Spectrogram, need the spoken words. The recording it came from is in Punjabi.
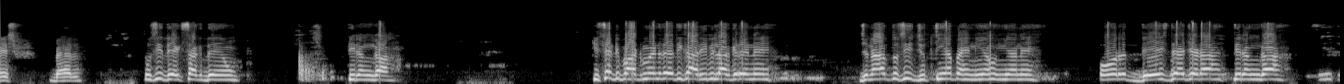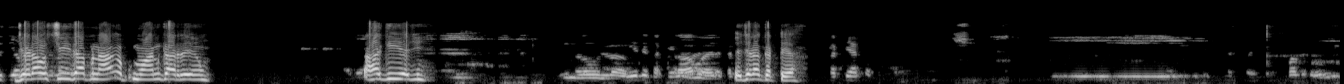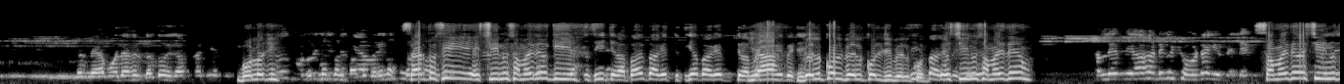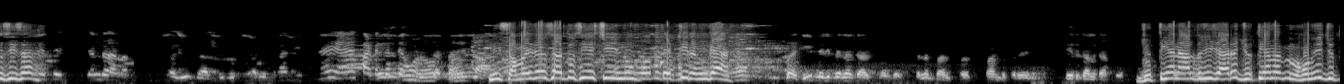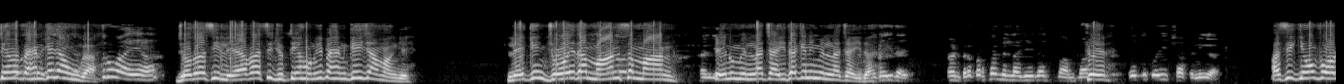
ਰਮੇਸ਼ ਬਹਿਲ। ਤੁਸੀਂ ਦੇਖ ਸਕਦੇ ਹੋ, ਤਿਰੰਗਾ। ਕਿਸੇ ਡਿਪਾਰਟਮੈਂਟ ਦੇ ਅਧਿਕਾਰੀ ਵੀ ਲੱਗ ਰਹੇ ਨੇ। ਜਨਾਬ, ਤੁਸੀਂ ਜੁੱਤੀਆਂ ਪਹਿਨੀਆਂ ਹੋਈਆਂ ਨੇ ਔਰ ਦੇਸ਼ ਦਾ ਜਿਹੜਾ ਤਿਰੰਗਾ, ਜਿਹੜਾ ਉਸ ਚੀਜ਼ ਦਾ ਅਪਨਾ ਅਪਮਾਨ ਕਰ ਰਹੇ ਹੋ। ਆਹ ਕੀ ਹੈ ਜੀ? ਇਹ ਜਿਹੜਾ ਕੱਟਿਆ। ਫਿਰ ਮੈਂ ਬੋਲਿਆ ਫਿਰ ਗਲਤ ਹੋਏਗਾ ਬੋਲੋ ਜੀ। ਸਰ ਤੁਸੀਂ ਇਸ ਚੀਜ਼ ਨੂੰ ਸਮਝਦੇ ਹੋ ਕੀ ਹੈ? ਤੁਸੀਂ ਜਰਾਬਾਂ ਵੀ ਪਾ ਕੇ ਜੁੱਤੀਆਂ ਪਾ ਕੇ ਜਰਾਬਾਂ ਪਾ ਕੇ ਬੈਠੇ ਬਿਲਕੁਲ ਬਿਲਕੁਲ ਜੀ ਬਿਲਕੁਲ। ਇਸ ਚੀਜ਼ ਨੂੰ ਸਮਝਦੇ ਹੋ? ਥੱਲੇ ਤੇ ਆ ਸਾਡੇ ਕੋਲ ਛੋਟ ਹੈਗੇ ਪਹਿਲੇ ਸਮਝਦੇ ਹੋ ਇਸ ਚੀਜ਼ ਨੂੰ ਤੁਸੀਂ ਸਰ ਨਹੀਂ ਇਹ ਕੱਟ ਕੱਟੇ ਹੁਣ। ਨਹੀਂ ਸਮਝਦੇ ਹੋ ਸਰ ਤੁਸੀਂ ਇਸ ਚੀਜ਼ ਨੂੰ? ਇਹ ਤਿਰੰਗਾ ਹੈ। ਭਾਜੀ ਮੇਰੀ ਪਹਿਲਾਂ ਗੱਲ ਸੁਣ ਲਓ। ਪਹਿਲਾਂ ਬੰਦ ਬੰਦ ਕਰੋ ਇਹਨੂੰ, ਫਿਰ ਗੱਲ ਕਰਦੇ ਜੁੱਤੀਆਂ ਨਾਲ ਤੁਸੀਂ ਜਾ ਰਹੇ ਹੋ? ਜੁੱਤੀਆਂ ਮੈਂ ਹੁਣ ਵੀ ਜੁੱਤੀਆਂ ਮੈਂ ਪਹਿਨ ਕੇ ਜਾਊਂਗਾ। ਕਿੱਧਰੋਂ ਆਏ ਆ। ਜਦੋਂ ਅਸੀਂ ਲਿਆ ਵਾ ਅਸੀਂ ਜੁੱਤੀਆਂ ਹੁਣ ਵੀ ਪਹਿਨ ਕੇ ਹੀ ਜਾਵਾਂਗੇ। ਲੇਕਿਨ ਜੋ ਇਹਦਾ ਮਾਨ ਸਨਮਾਨ ਇਹਨੂੰ ਮਿਲਣਾ ਚਾਹੀਦਾ ਕਿ ਨਹੀਂ ਮਿਲਣਾ ਚਾਹੀਦਾ? ਚਾਹੀਦਾ 100% ਮਿਲਣਾ ਚਾਹੀਦਾ ਫਿਰ? ਇਹ 'ਚ ਕੋਈ ਸ਼ੱਕ ਨਹੀਂਗਾ ਅਸੀਂ ਕਿਉਂ ਫੋਰ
